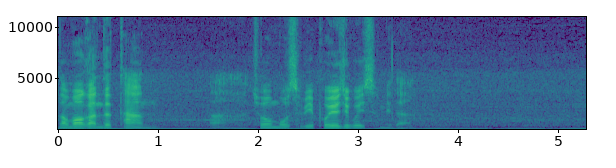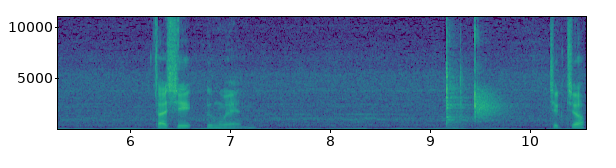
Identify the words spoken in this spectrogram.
넘어간 듯한 아, 좋은 모습이 보여지고 있습니다. 다시 응우엔. 직접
